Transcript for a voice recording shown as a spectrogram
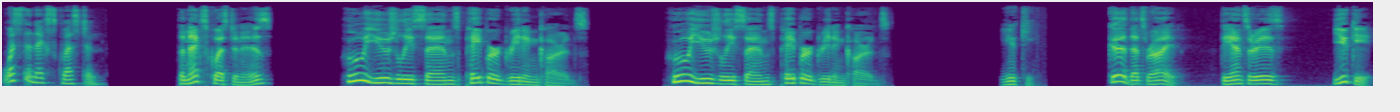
what's the next question? The next question is Who usually sends paper greeting cards? Who usually sends paper greeting cards? Yuki. Good, that's right. The answer is Yuki,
